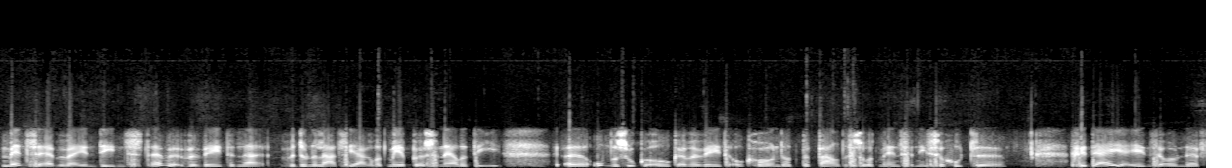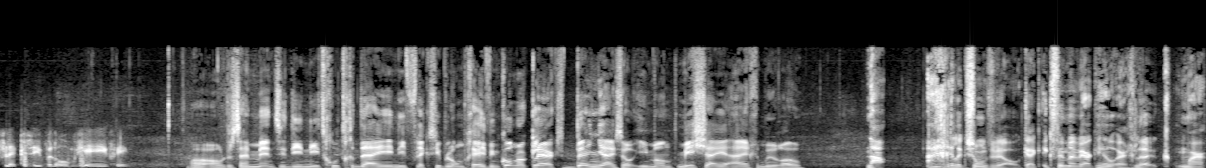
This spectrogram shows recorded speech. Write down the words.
mensen hebben wij in dienst. We, we weten, we doen de laatste jaren wat meer personality uh, onderzoeken ook. En we weten ook gewoon dat bepaalde soort mensen niet zo goed uh, gedijen in zo'n flexibele omgeving. Oh, oh, er zijn mensen die niet goed gedijen in die flexibele omgeving. Conor Klerks, ben jij zo iemand? Mis jij je eigen bureau? Nou, Eigenlijk soms wel. Kijk, ik vind mijn werk heel erg leuk. Maar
